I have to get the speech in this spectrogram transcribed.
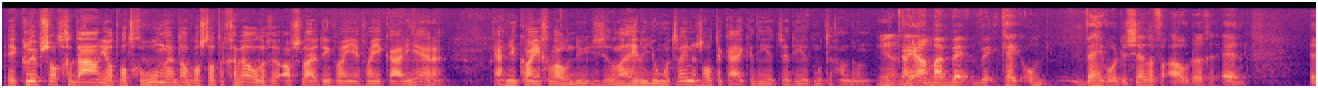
eh, clubs had gedaan, je had wat gewonnen, dan was dat een geweldige afsluiting van je, van je carrière. Ja, nu kan je gewoon, nu is er een hele jonge trainers al te kijken die het, eh, die het moeten gaan doen. Ja, Nou ja, maar wij, wij- kijk, om, wij worden zelf ouder en eh,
